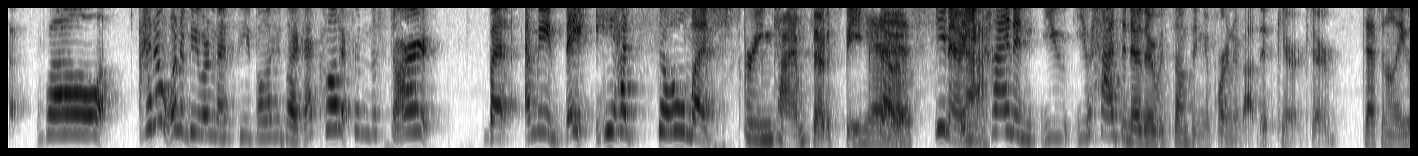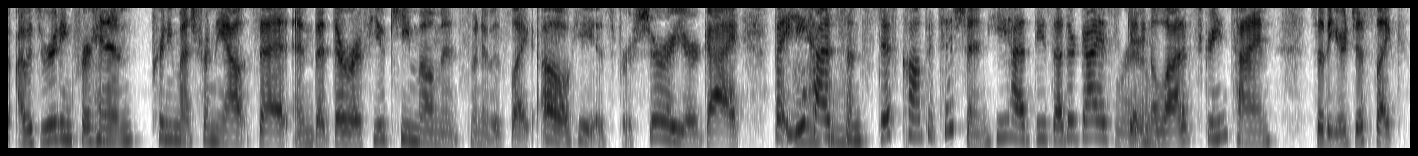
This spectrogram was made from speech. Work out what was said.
Uh, well, I don't want to be one of those people who's like, I called it from the start. But I mean, they he had so much screen time, so to speak. Yes. So you know, yeah. you kind of you you had to know there was something important about this character. Definitely, I was rooting for him pretty much from the outset, and but there were a few key moments when it was like, oh, he is for sure your guy. But he mm-hmm. had some stiff competition. He had these other guys True. getting a lot of screen time, so that you're just like,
